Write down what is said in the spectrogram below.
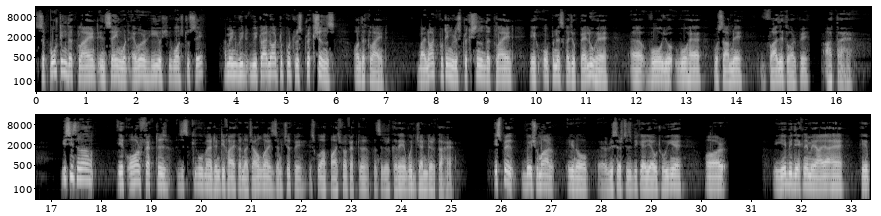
supporting the client in seeing whatever he or she wants to see I mean, we, we try not to put restrictions on the client. By not putting restrictions on the client, ایک openness کا جو پہلو ہے وہ جو وہ ہے وہ سامنے واضح طور پہ آتا ہے۔ اسی طرح ایک اور فیکٹر جس کی وہ میں آئیڈینٹیفائی کرنا چاہوں گا اس جنکچر پہ، اس کو آپ پانچواں فیکٹر کنسیڈر کریں، وہ جینڈر کا ہے۔ اس پہ بے شمار یو نو ریسرچ بھی کیری آؤٹ ہوئی ہیں اور یہ بھی دیکھنے میں آیا ہے کہ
